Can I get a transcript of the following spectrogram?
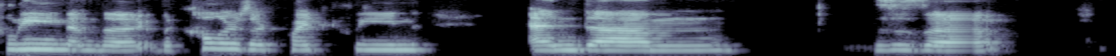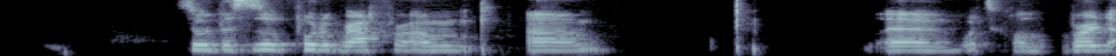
clean, and the the colors are quite clean. And um, this is a so this is a photograph from um, uh, what's called bird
